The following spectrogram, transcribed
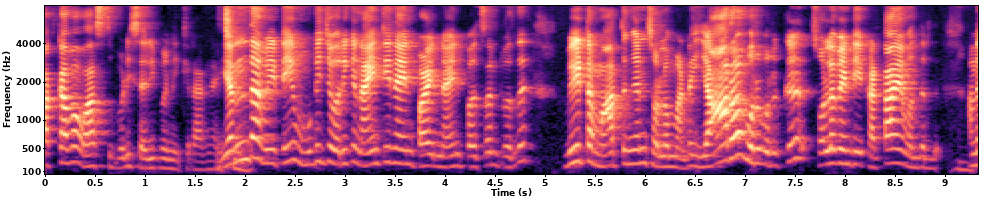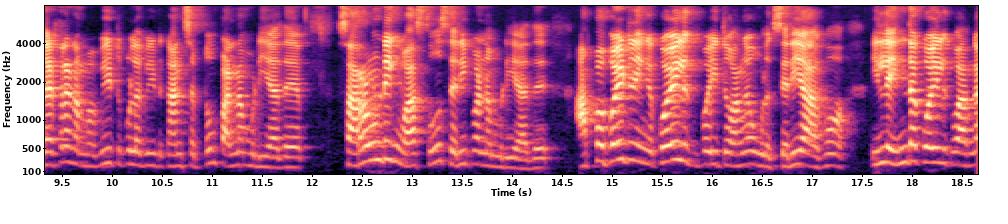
பக்காவா வாஸ்துப்படி சரி பண்ணிக்கிறாங்க. எந்த வீட்டையும் முடிஞ்ச வரைக்கும் ninety nine point nine percent வந்து வீட்டை மாத்துங்கன்னு சொல்ல மாட்டேன். யாரோ ஒருவருக்கு சொல்ல வேண்டிய கட்டாயம் வந்துடுது அந்த இடத்துல நம்ம வீட்டுக்குள்ள வீடு கான்செப்டும் பண்ண முடியாது. சரௌண்டிங் வாஸ்துவும் சரி பண்ண முடியாது. அப்போ போயிட்டு நீங்கள் கோயிலுக்கு போயிட்டு வாங்க உங்களுக்கு சரியாகும். இல்லை இந்த கோயிலுக்கு வாங்க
